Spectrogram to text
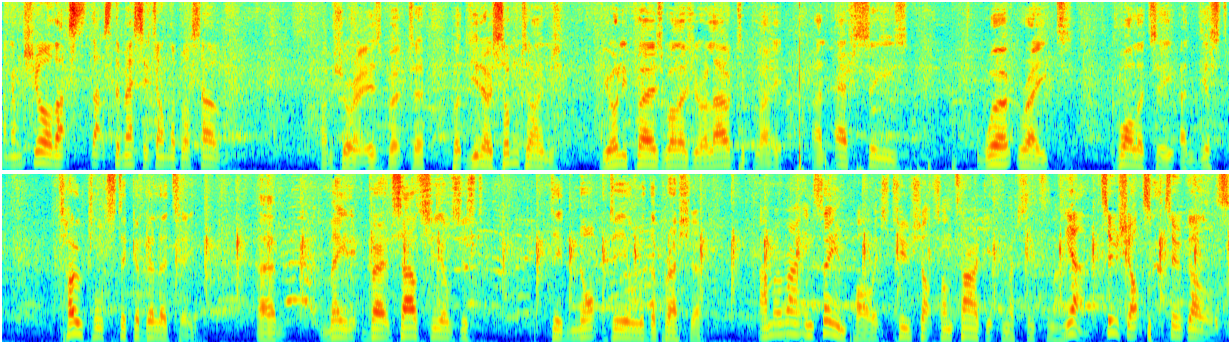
And I'm sure that's that's the message on the bus home. I'm sure it is, but uh, but you know sometimes you only play as well as you're allowed to play, and FC's work rate, quality, and just total stickability um, made it very. South Shields just did not deal with the pressure. Am I right in saying, Paul, it's two shots on target from FC tonight? Yeah, two shots, two goals.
